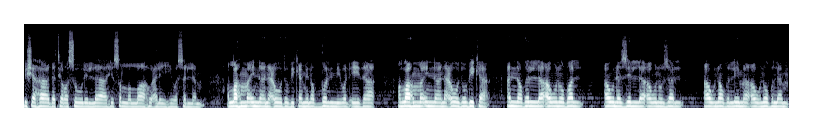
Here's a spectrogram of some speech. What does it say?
بشهادة رسول الله صلى الله عليه وسلم. اللهم إنا نعوذ بك من الظلم والإيذاء. اللهم إنا نعوذ بك أن نضل أو نضل أو نزل أو نزل أو نظلم أو نظلم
